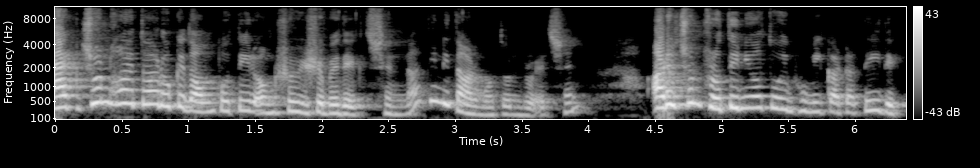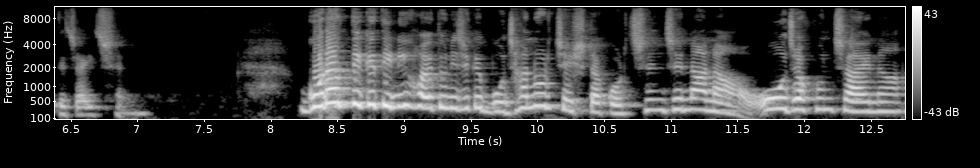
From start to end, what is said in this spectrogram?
একজন হয়তো আর ওকে দম্পতির অংশ হিসেবে দেখছেন না তিনি তার মতন রয়েছেন। আরেকজন প্রতিনিয়ত ওই ভূমিকাটাতেই দেখতে চাইছেন। গোড়ার দিকে তিনি হয়তো নিজেকে বোঝানোর চেষ্টা করছেন যে না না ও যখন চায় না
